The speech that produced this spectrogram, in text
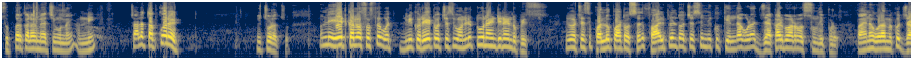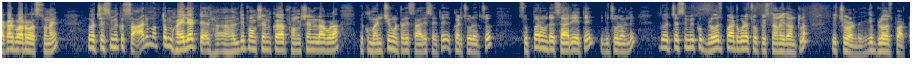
సూపర్ కలర్ మ్యాచింగ్ ఉన్నాయి అన్నీ. చాలా తక్కువ రేట్. ఇది చూడొచ్చు. ఓన్లీ ఎయిట్ కలర్స్ వస్తే వ- మీకు రేట్ వచ్చేసి only two ninety nine rupees ఇది వచ్చేసి పళ్ళు పాట వస్తుంది. ఫాయిల్ ప్రింట్ వచ్చేసి మీకు కింద కూడా జకాడ్ బార్డర్ వస్తుంది ఇప్పుడు. పైన కూడా మీకు జకాడ్ బార్డర్ వస్తున్నాయి. ఇది వచ్చేసి మీకు సారీ మొత్తం హైలైట్ హల్దీ ఫంక్షన్ ఫంక్షన్లా కూడా మీకు మంచిగా ఉంటుంది సారీస్ అయితే. ఇక్కడ చూడొచ్చు. సూపర్ ఉంటుంది సారీ అయితే. ఇది చూడండి. ఇది వచ్చేసి మీకు బ్లౌజ్ పార్ట్ కూడా చూపిస్తాను దాంట్లో. ఇది చూడండి. ఇది బ్లౌజ్ పార్ట్.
